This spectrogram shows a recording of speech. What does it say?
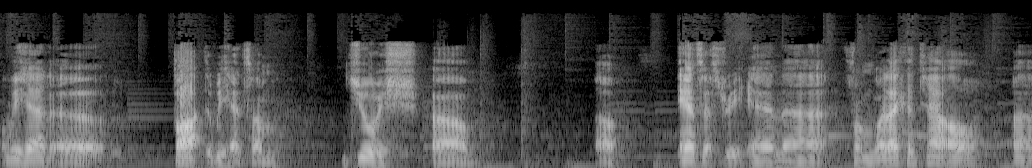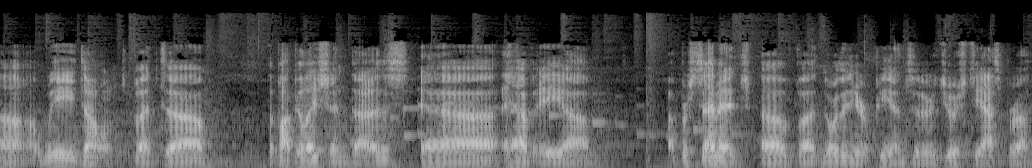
we had uh, thought that we had some Jewish um, uh, ancestry, and uh, from what I can tell, we don't. But the population does have a, um, a percentage of Northern Europeans that are Jewish diaspora,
